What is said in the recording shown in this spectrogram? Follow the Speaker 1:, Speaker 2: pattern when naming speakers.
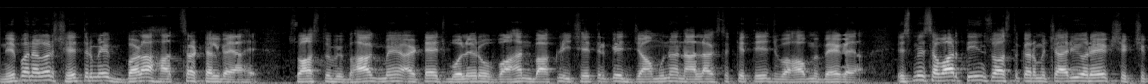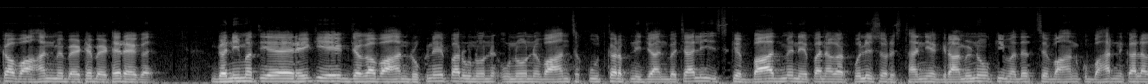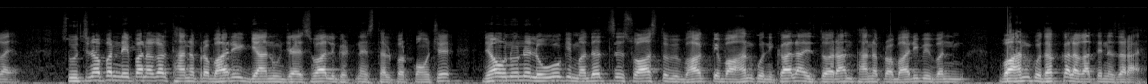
Speaker 1: नेपानगर क्षेत्र में एक बड़ा हादसा टल गया है। स्वास्थ्य विभाग में अटैच बोलेरो वाहन बाकड़ी क्षेत्र के जामुना नाला के तेज बहाव में बह गया। इसमें सवार तीन स्वास्थ्य कर्मचारी और एक शिक्षिका वाहन में बैठे बैठे रह गए। गनीमत यह रही कि एक जगह वाहन रुकने पर उन्होंने उन्होंने वाहन से कूदकर अपनी जान बचा ली। इसके बाद में नेपानगर पुलिस और स्थानीय ग्रामीणों की मदद से वाहन को बाहर निकाला गया। सूचना पर नेपानगर थाना प्रभारी ज्ञानू जायसवाल घटनास्थल पर पहुँचे, जहाँ उन्होंने लोगों की मदद से स्वास्थ्य विभाग के वाहन को निकाला। इस दौरान थाना प्रभारी भी वन वाहन को धक्का लगाते नज़र आए।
